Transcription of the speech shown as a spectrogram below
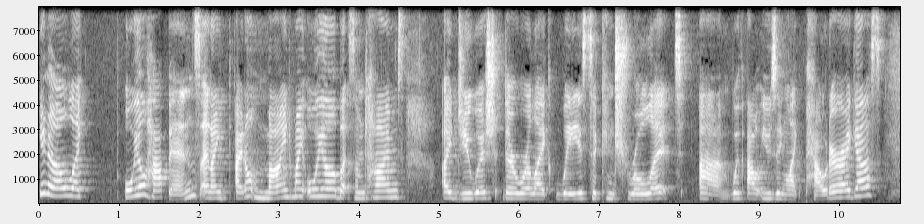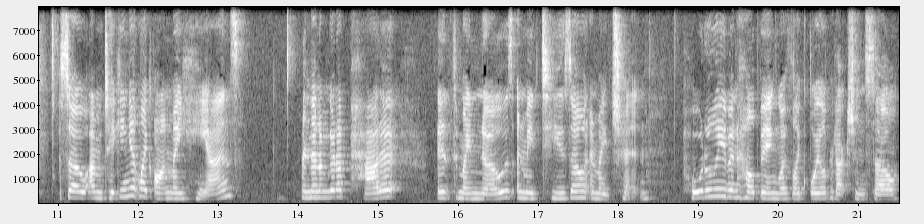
you know, like oil happens and I, I don't mind my oil, but sometimes I do wish there were like ways to control it um, without using like powder, I guess. So I'm taking it like on my hands and then I'm gonna pat it into my nose and my T-zone and my chin. Totally been helping with like oil production so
